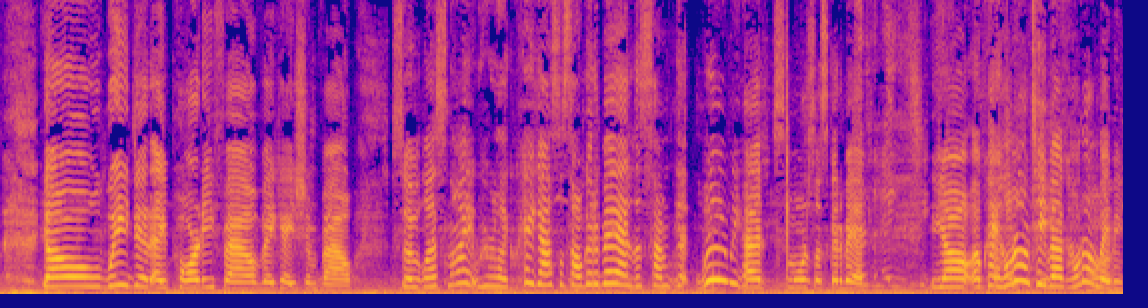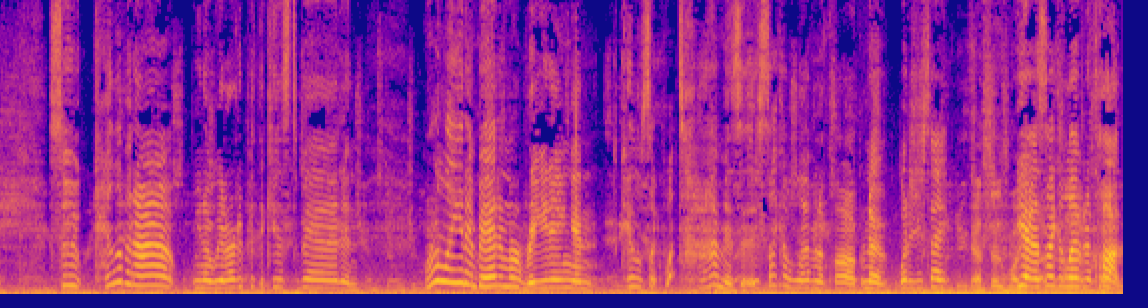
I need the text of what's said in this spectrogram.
Yo, we did a party foul, vacation foul. So last night we were like, okay, guys, let's all go to bed. Let's time get woo. We had s'mores. Let's go to bed. Y'all, okay, hold on, T-Bag. Hold on, baby. So Caleb and I, you know, we had already put the kids to bed and we're laying in bed and we're reading and Caleb's like, what time is it? It's like 11 o'clock. No, what did you say? Yeah, it like Yeah, it's like 11 o'clock.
